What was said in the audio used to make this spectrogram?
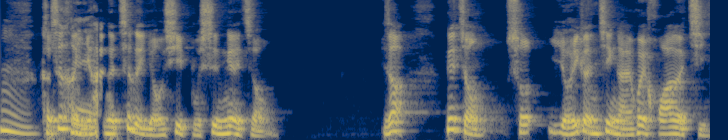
嗯，可是很遗憾的，这个游戏不是那种，你知道。那种说有一个人进来会花了几，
